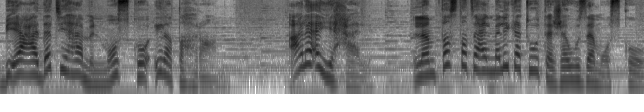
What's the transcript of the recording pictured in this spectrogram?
بإعادتها من موسكو إلى طهران. على أي حال لم تستطع الملكة تجاوز موسكو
